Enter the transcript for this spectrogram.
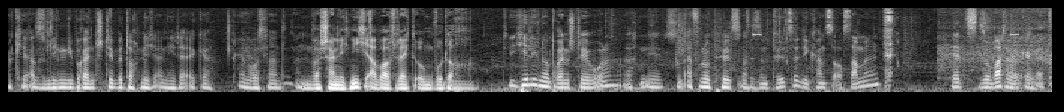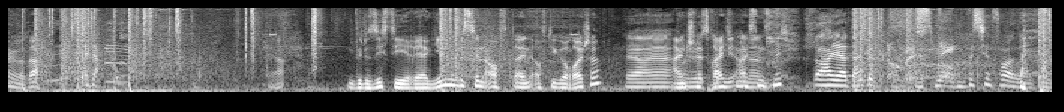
okay, also liegen die Brennstäbe doch nicht an jeder Ecke in Russland. Wahrscheinlich nicht, aber vielleicht irgendwo doch. Die, hier liegen nur Brennstäbe, oder? Ach nee, das sind einfach nur Pilze. Das sind Pilze, die kannst du auch sammeln. Jetzt. So, warte, Okay. jetzt da. Alter! Ja. Und wie du siehst, die reagieren ein bisschen auf, dein, auf die Geräusche. Ja, ja. Ein Schuss jetzt reicht meistens anderen. nicht. Ah ja, danke. Hättest mir auch ein bisschen vorher sagen können.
